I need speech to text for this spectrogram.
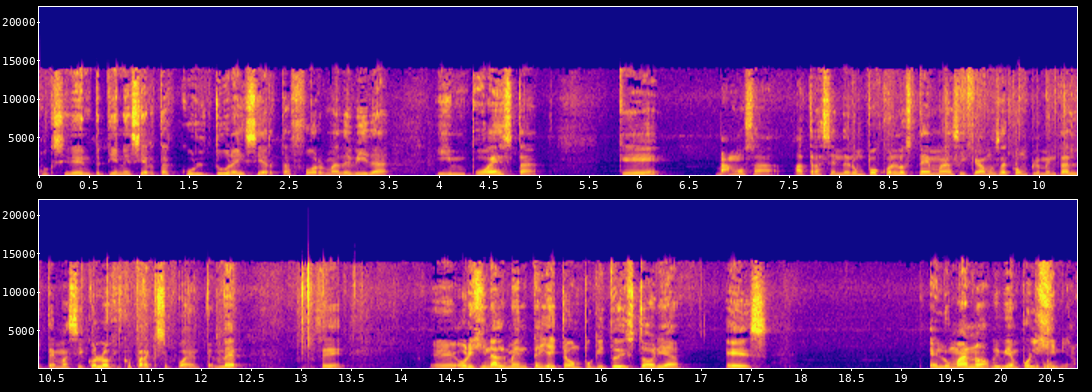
Occidente tiene cierta cultura y cierta forma de vida impuesta que vamos a, trascender un poco en los temas y que vamos a complementar el tema psicológico para que se pueda entender. ¿sí? Eh, originalmente, y ahí tengo un poquito de historia, es el humano vivía en poliginia,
